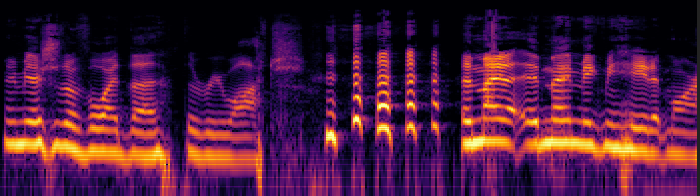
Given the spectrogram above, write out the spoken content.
Maybe I should avoid the the rewatch. it might it might make me hate it more.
